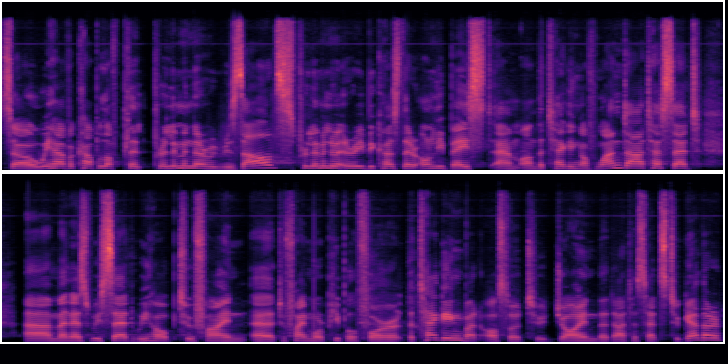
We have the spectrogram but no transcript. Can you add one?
So we have a couple of pre preliminary results, preliminary because they're only based um, on the tagging of one data set. Um, and as we said, we hope to find, uh, to find more people for the tagging, but also to join the data sets together.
